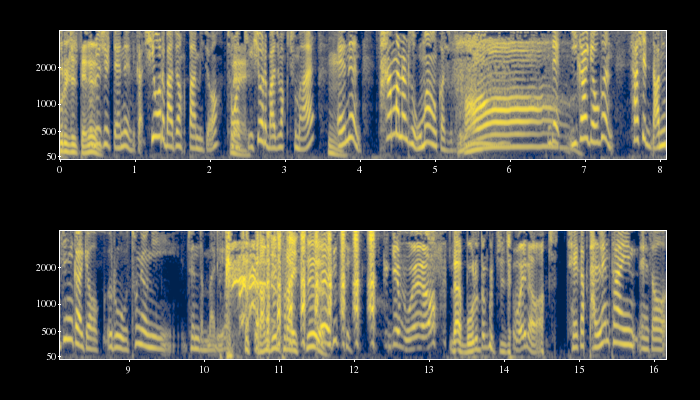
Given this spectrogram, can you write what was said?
부르실 때는 부르실 때는 그러니까 10월의 마지막 밤이죠. 정확히 네. 10월의 마지막 주말에는 음. 4만 원에서 5만 원까지 받아요. 아. 근데 이 가격은 사실 남진 가격으로 통용이 된단 말이에요. 남진 price. 네, 그치. 그게 뭐예요? 나 모르던 거 진짜 많이 나와. 제가 발렌타인에서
